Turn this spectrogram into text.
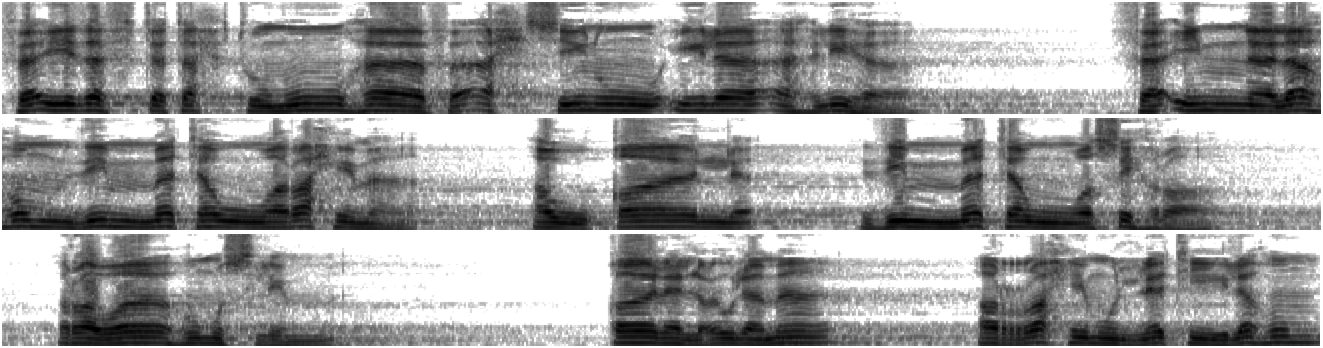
فإذا افتتحتموها فأحسنوا إلى أهلها فإن لهم ذمة ورحما أو قال ذمة وصهرا رواه مسلم. قال العلماء الرحم التي لهم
